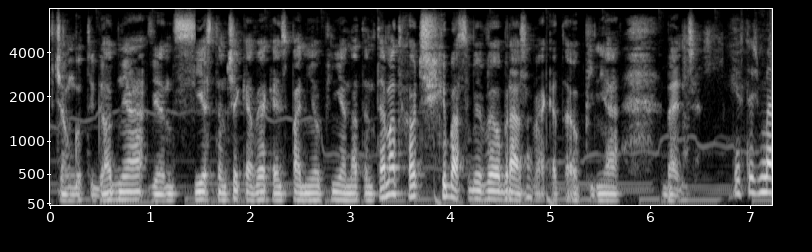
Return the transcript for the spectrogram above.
w ciągu tygodnia, więc jestem ciekaw jaka jest Pani opinia na ten temat, choć chyba sobie wyobrażam jaka ta opinia będzie. Jesteśmy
